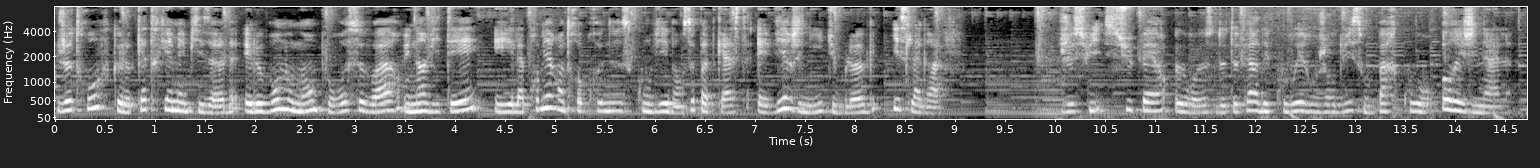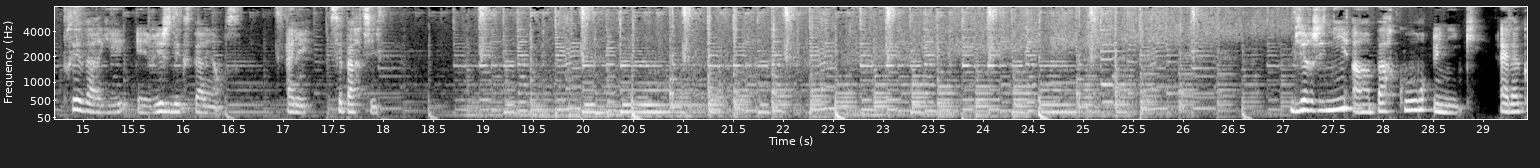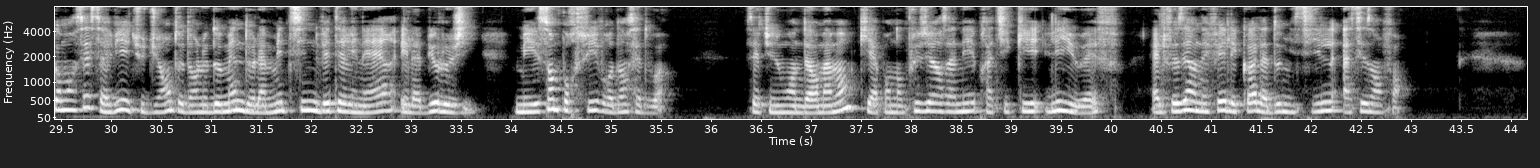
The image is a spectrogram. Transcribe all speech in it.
Je trouve que le quatrième épisode est le bon moment pour recevoir une invitée et la première entrepreneuse conviée dans ce podcast est Virginie du blog Islagraph. Je suis super heureuse de te faire découvrir aujourd'hui son parcours original, très varié et riche d'expériences. Allez, c'est parti Virginie a un parcours unique. Elle a commencé sa vie étudiante dans le domaine de la médecine vétérinaire et la biologie, mais sans poursuivre dans cette voie. C'est une Wonder Maman qui a pendant plusieurs années pratiqué l'IEF. Elle faisait en effet l'école à domicile à ses enfants.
